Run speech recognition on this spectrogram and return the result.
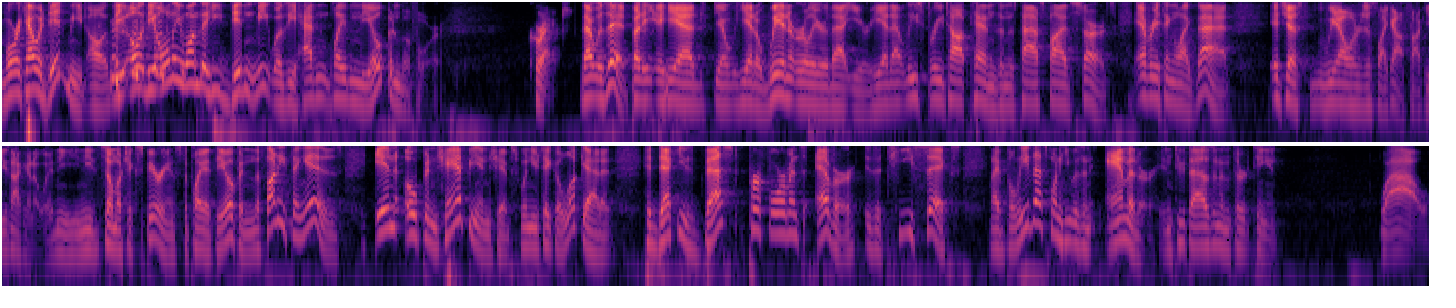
Morikawa did meet all the o- the only one that he didn't meet was he hadn't played in the Open before. Correct. That was it. But he, he had, you know, he had a win earlier that year. He had at least three top tens in his past five starts. Everything like that. It's just we all were just like, oh fuck, he's not going to win. You need so much experience to play at the Open. And the funny thing is, in Open Championships, when you take a look at it, Hideki's best performance ever is a T6, and I believe that's when he was an amateur in 2013. wow.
